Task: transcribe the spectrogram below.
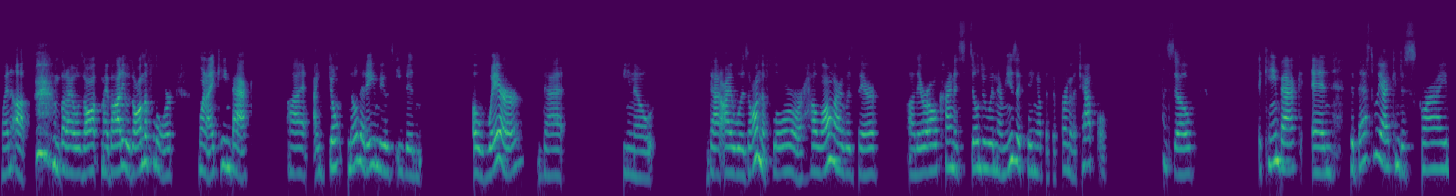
went up, but I was on my body was on the floor when I came back. I I don't know that anybody was even aware that you know that I was on the floor or how long I was there. Uh, they were all kind of still doing their music thing up at the front of the chapel. So I came back, and the best way I can describe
